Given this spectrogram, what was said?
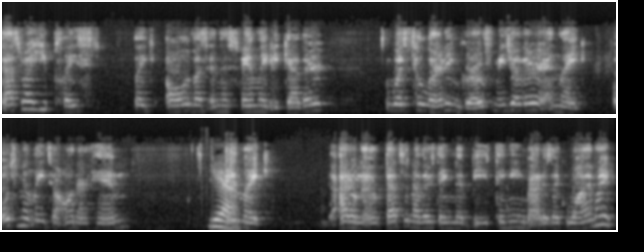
that's why he placed like all of us in this family together was to learn and grow from each other and like ultimately to honor him. Yeah. And like i don't know that's another thing to be thinking about is like why am i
